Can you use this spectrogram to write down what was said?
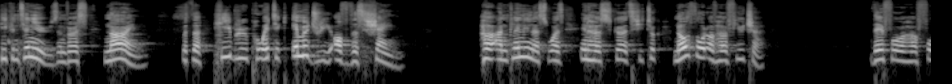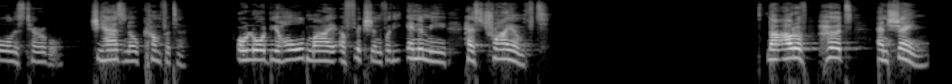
He continues in verse 9 with the Hebrew poetic imagery of this shame. Her uncleanliness was in her skirts. She took no thought of her future. Therefore, her fall is terrible. She has no comforter. O Lord, behold my affliction, for the enemy has triumphed. Now, out of hurt and shame,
